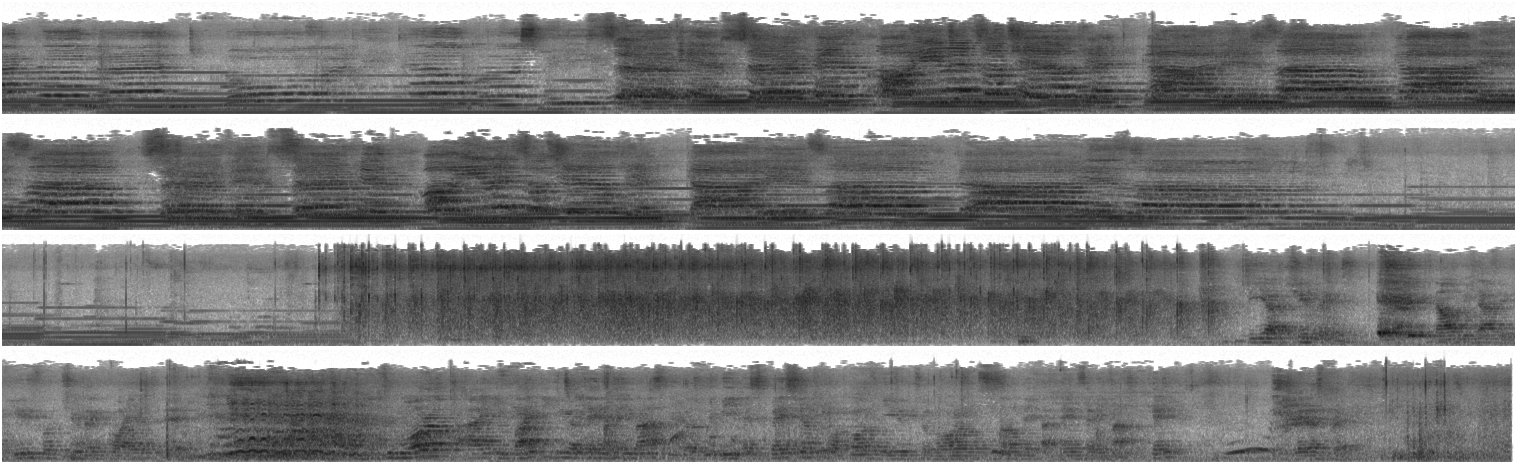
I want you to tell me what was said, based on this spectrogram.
dear children, now we have a beautiful children choir today. Tomorrow I invite you to attend the Mass because will be a special for all of you tomorrow Sunday at 10 Mass, okay? Let us pray.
